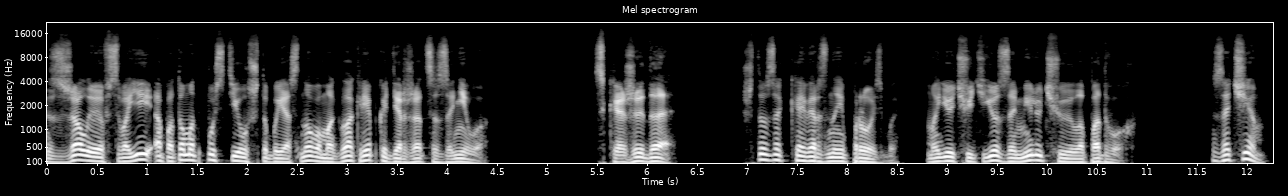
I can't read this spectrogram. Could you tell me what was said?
сжал ее в своей, а потом отпустил, чтобы я снова могла крепко держаться за него. «Скажи «да». Что за каверзные просьбы? Мое чутье за милю чуяло подвох. «Зачем?»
